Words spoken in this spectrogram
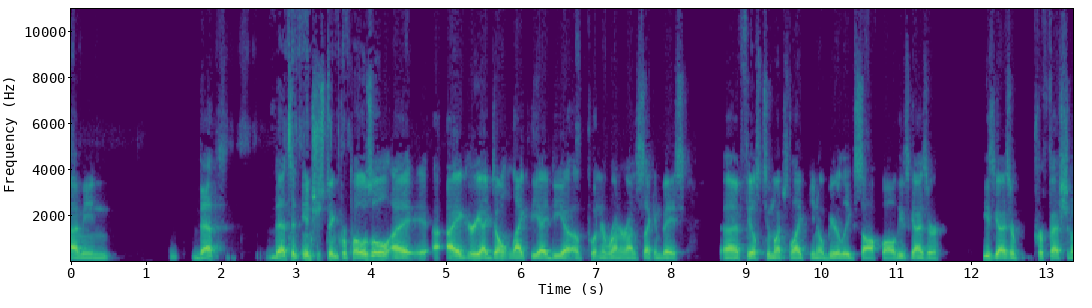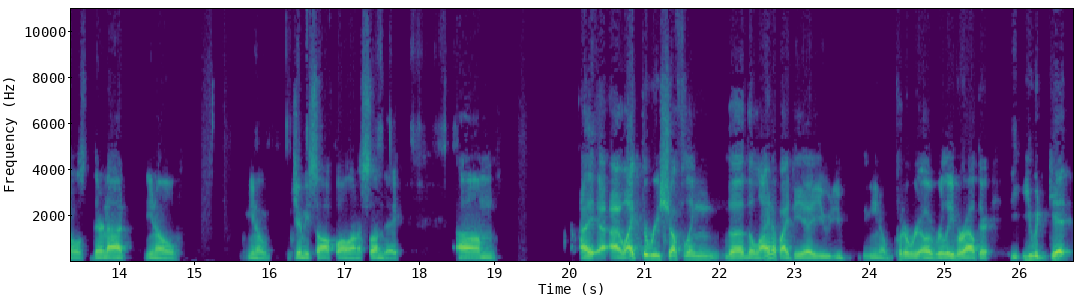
i mean that's that's an interesting proposal i i agree i don't like the idea of putting a runner on second base uh, it feels too much like you know beer league softball. These guys are these guys are professionals. They're not you know you know jimmy softball on a sunday. Um i i like the reshuffling the the lineup idea. You you you know put a, a reliever out there. You would get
